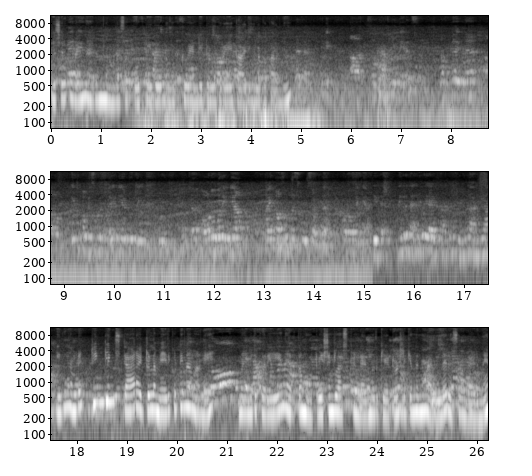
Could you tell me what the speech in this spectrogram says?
ടീച്ചർ കുറേ നേരം നമ്മളെ സപ്പോർട്ട് ചെയ്ത് നമുക്ക് വേണ്ടിയിട്ടുള്ള കുറേ കാര്യങ്ങളൊക്കെ പറഞ്ഞു. ഇത് നമ്മുടെ ട്വിങ്ക്ലിംഗ് സ്റ്റാർ ആയിട്ടുള്ള മേരിക്കുട്ടി മാമാണേ മാമിന്റെ കുറേ നേരത്തെ മോട്ടിവേഷൻ ക്ലാസ്സൊക്കെ ഉണ്ടായിരുന്നു. അത് കേട്ടുകൊണ്ടിരിക്കാൻ തന്നെ നല്ല രസമുണ്ടായിരുന്നേ.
